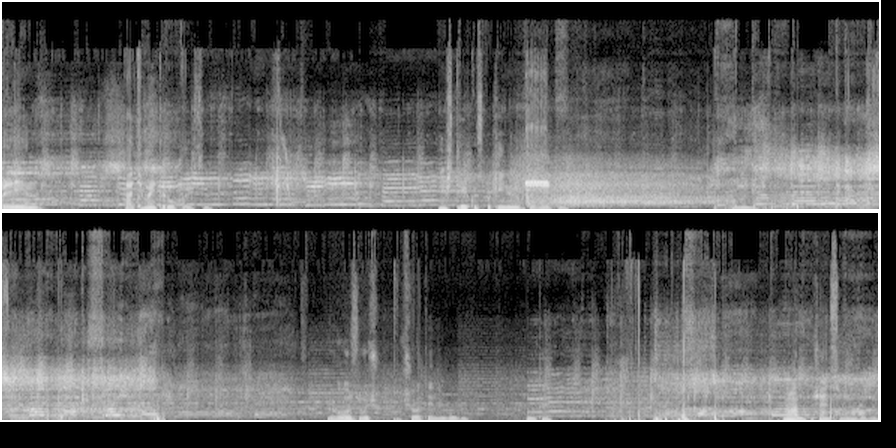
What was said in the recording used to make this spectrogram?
Блін. Та тімейти рухаються. Мені ж трійку спокійно не втягувати. Його озвучу, чувати не буду. Ну ти. Ну ладно, хоча він все одно забив.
